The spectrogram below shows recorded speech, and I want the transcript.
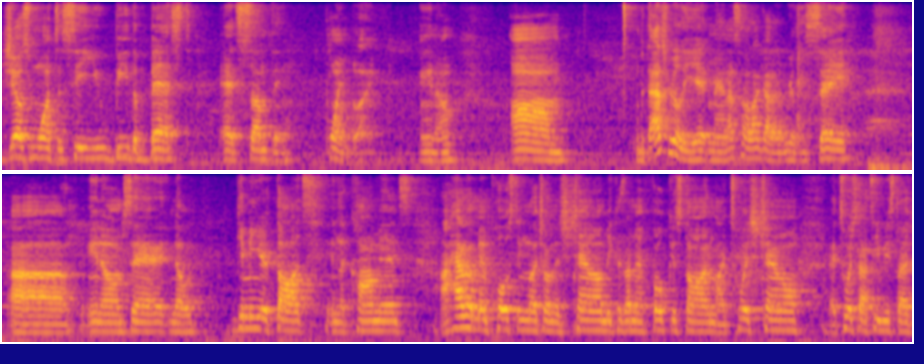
just want to see you be the best at something, point blank. You know, um, but that's really it, man. That's all I gotta really say. Uh, you know what I'm saying? You know, give me your thoughts in the comments. I haven't been posting much on this channel because I've been focused on my Twitch channel at twitch.tv slash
